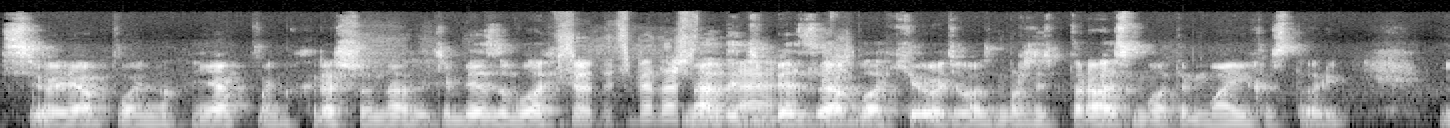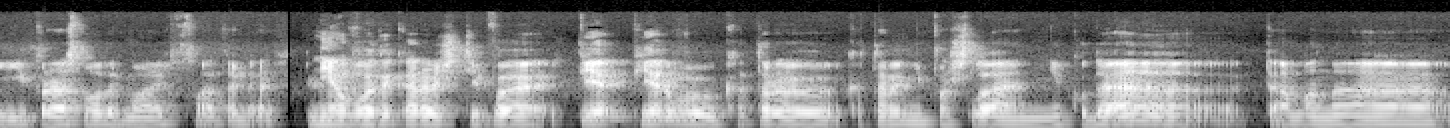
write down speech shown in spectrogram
Все, я понял, я понял. Хорошо, надо тебе заблокировать. Все, до тебя дошло, Надо тебе заблокировать возможность просмотра моих историй и просмотра моих фотографий. Не, вот и, короче, типа, пе- первую, которую, которая не пошла никуда, там она...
